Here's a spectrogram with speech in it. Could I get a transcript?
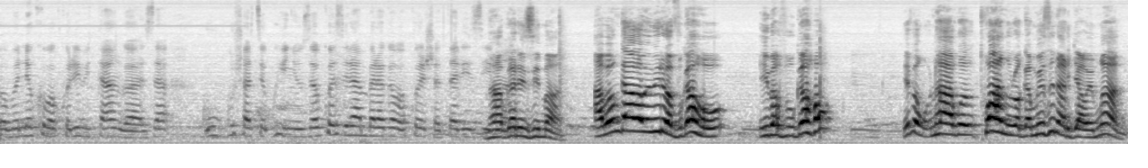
babone ko bakora ibitangaza ubwo ushatse guhinyuza ko ziriya mbaraga bakoresha atari iz'Imana. ntabwo ari iz'imana abo ngabo bibiri bavugaho ibavugaho ntabwo twahanuraga mu izina ryawe mwami.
